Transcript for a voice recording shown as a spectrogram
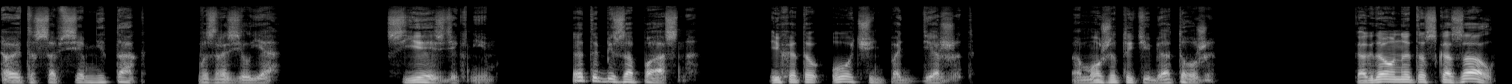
«Но это совсем не так», — возразил я. «Съезди к ним. Это безопасно. Их это очень поддержит. А может, и тебя тоже». Когда он это сказал,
